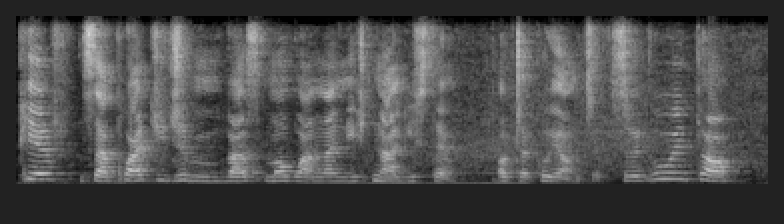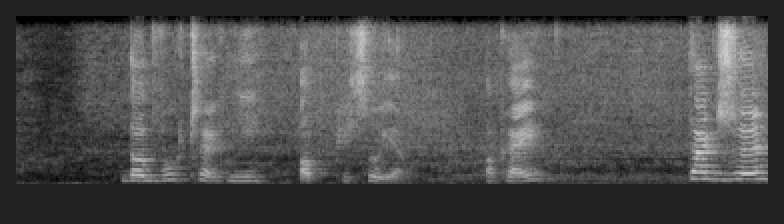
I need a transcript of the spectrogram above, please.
pierw zapłacić, żebym Was mogła nanieść na listę oczekujących. Z reguły to do dwóch, trzech dni odpisuję. Ok? Także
